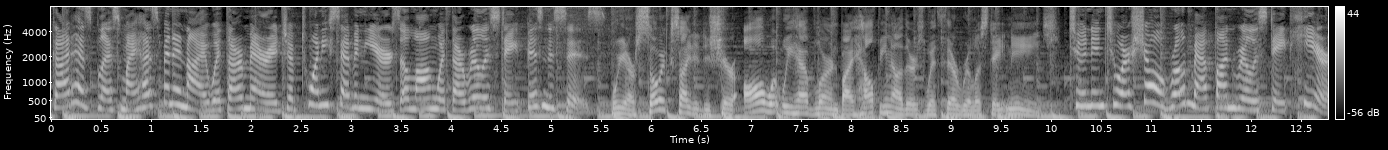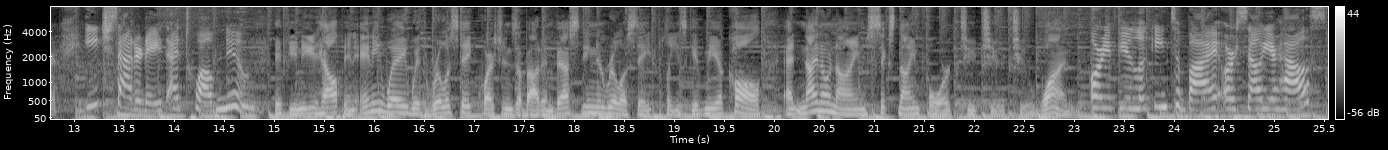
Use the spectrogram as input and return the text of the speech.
God has blessed my husband and I with our marriage of 27 years along with our real estate businesses. We are so excited to share all what we have learned by helping others with their real estate needs. Tune into our show Roadmap on Real Estate here each Saturday at 12 noon. If you need help in any way with real estate questions about investing in real estate, please give me a call at 909 694 2221. Or if you're looking to buy or sell your house,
